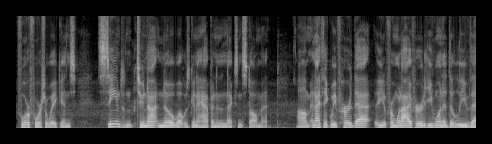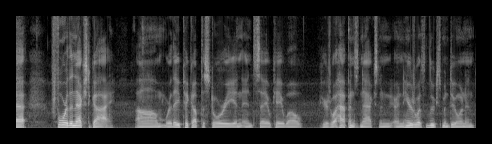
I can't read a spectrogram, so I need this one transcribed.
for Force Awakens, seemed to not know what was going to happen in the next installment. Um, and I think we've heard that, you know, from what I've heard, he wanted to leave that for the next guy, um, where they pick up the story and, and say, okay, well, here's what happens next, and, and here's what Luke's been doing, and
